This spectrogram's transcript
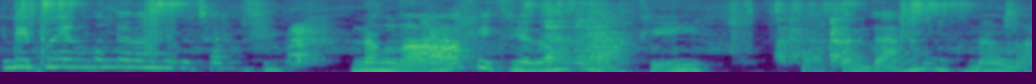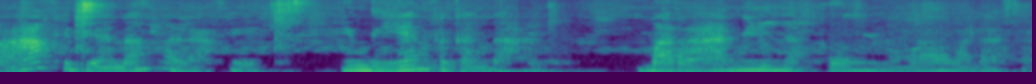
Hindi po yan content ng legal challenge. eh. Nangakit yan ang lalaki. Kaya tandaan mo, nangakit yan ang lalaki. Hindi yan kagandahan. Marami na kong nawawala sa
